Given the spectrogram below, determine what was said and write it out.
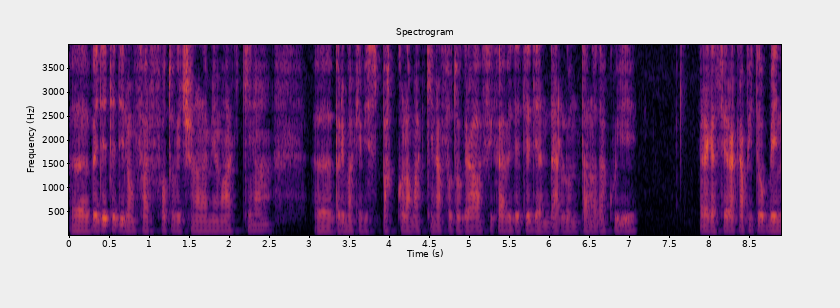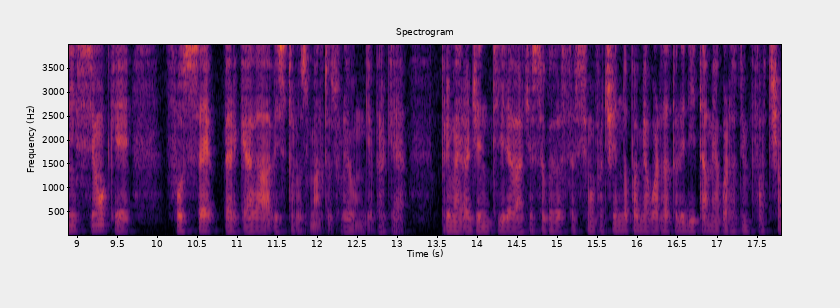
eh, vedete di non far foto vicino alla mia macchina? Eh, prima che vi spacco la macchina fotografica, vedete di andare lontano da qui. Ragazzi, era capito benissimo che fosse perché aveva visto lo smalto sulle unghie, perché prima era gentile, aveva chiesto cosa stessimo facendo, poi mi ha guardato le dita, mi ha guardato in faccia,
